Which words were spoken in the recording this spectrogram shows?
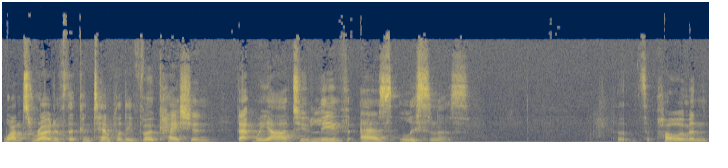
once wrote of the contemplative vocation that we are to live as listeners. It's a poem, and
